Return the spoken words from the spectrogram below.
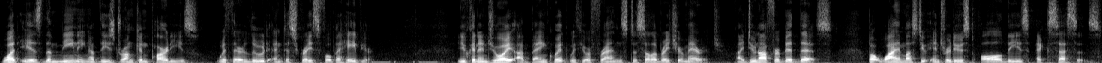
What is the meaning of these drunken parties with their lewd and disgraceful behavior? You can enjoy a banquet with your friends to celebrate your marriage. I do not forbid this, but why must you introduce all these excesses?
